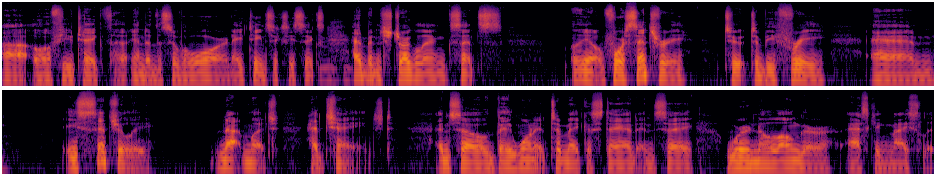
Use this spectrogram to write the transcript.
uh, or if you take the end of the Civil War in 1866, mm-hmm. had been struggling since you know, for a century to, to be free, and essentially not much had changed. And so they wanted to make a stand and say, we're no longer asking nicely.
